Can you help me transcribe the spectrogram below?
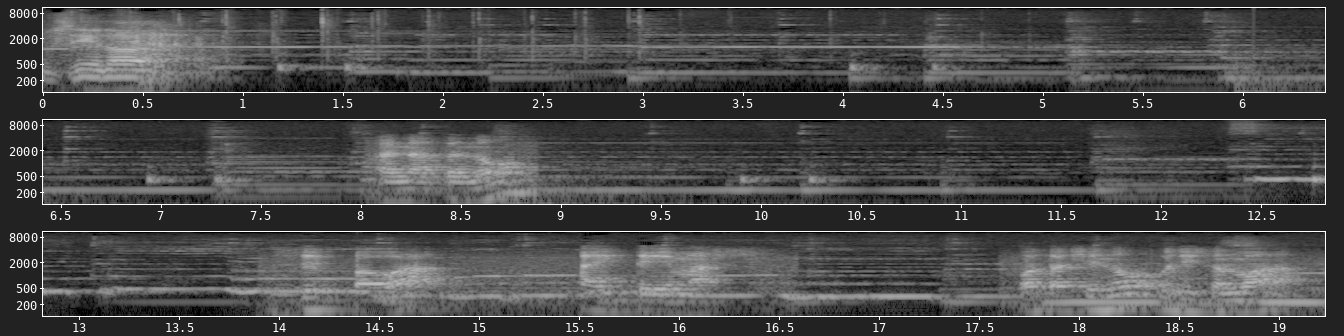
るせえな。あなたの？スッパは開いています。私のおじさんは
